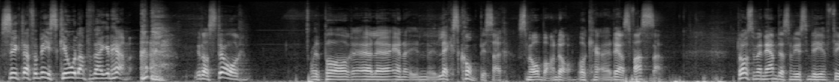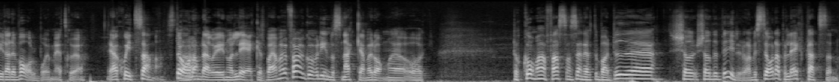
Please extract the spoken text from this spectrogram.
Cyklar förbi skolan på vägen hem. Idag står ett par, eller en, Lex kompisar, småbarn då, och deras farsa. De som jag nämnde som vi, firade valborg med tror jag. Ja, skitsamma. Står Ja. de där och är inne och leker så bara, ja men fan går väl in och snackar med dem. Och då kommer han farsan sen efter och bara, du eh, kör, kör du bil idag? Vi står där på lekplatsen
